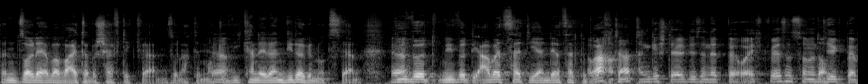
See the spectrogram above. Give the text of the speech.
dann soll der aber weiter beschäftigt werden. So nach dem Motto, ja. wie kann der dann wieder genutzt werden? Ja. Wie, wird, wie wird die Arbeitszeit, die er in der Zeit gebracht aber hat? Angestellt ist er nicht bei euch gewesen, sondern Doch. direkt beim,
